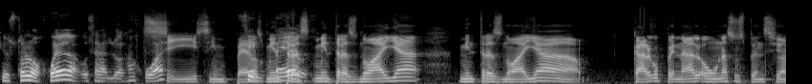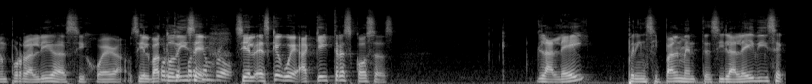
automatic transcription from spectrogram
Houston lo juega, o sea, lo deja jugar. Sí, sin pedos. mientras, mientras no haya, mientras no haya cargo penal o una suspensión por la liga, sí juega. Si el vato dice, si el, es que, güey, aquí hay tres cosas. La ley, principalmente, si la ley dice,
